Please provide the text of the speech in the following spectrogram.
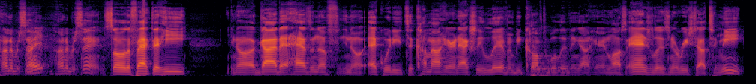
hundred percent, right? hundred percent. So the fact that he, you know, a guy that has enough, you know, equity to come out here and actually live and be comfortable living out here in Los Angeles, you know, reached out to me,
